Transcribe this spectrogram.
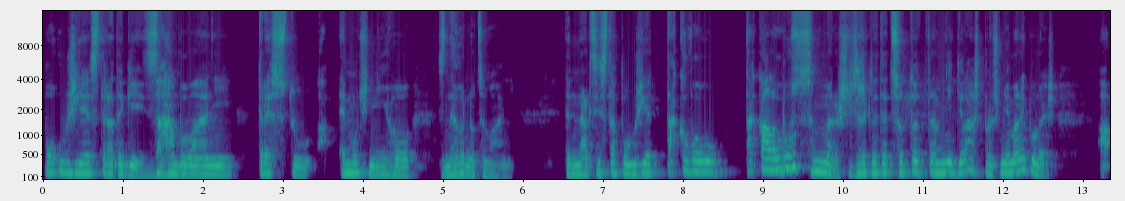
použije strategii zahambování, trestu a emočního znehodnocování. Ten narcista použije takovou, takovou smrš, že řeknete, co to na mě děláš, proč mě manipuluješ? A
